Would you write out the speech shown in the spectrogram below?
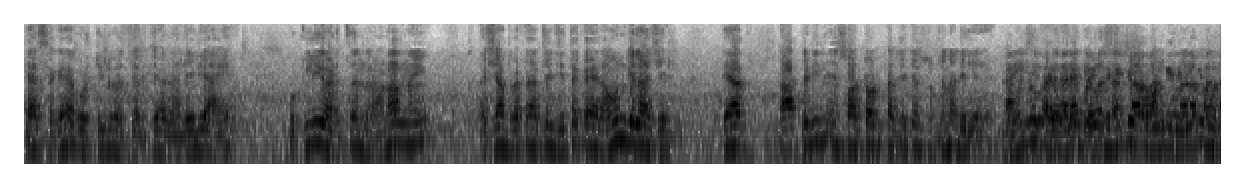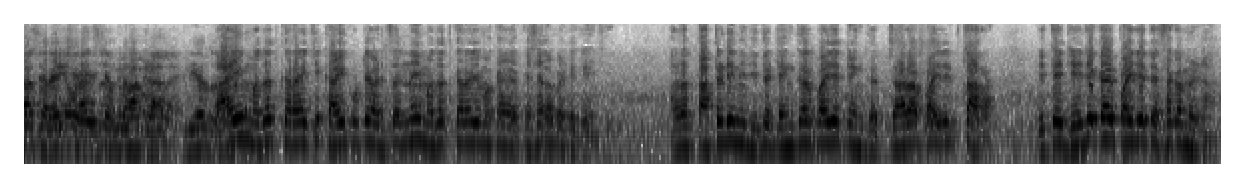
त्या सगळ्या गोष्टींवर चर्चा झालेली आहे. कुठलीही अडचण राहणार नाही. अशा प्रकारचे जिथं काही राहून गेलं असेल त्या तातडीने सॉर्ट आउट करण्याच्या सूचना दिलेल्या आहेत. काही मदत करायची. काही मदत करायची काही कुठे अडचण नाही मदत करायची मग काय कशाला बैठक घ्यायची? आता तातडीने जिथे टँकर पाहिजे टँकर. चारा पाहिजे चारा. जिथे जे जे काही पाहिजे ते सगळं मिळणार.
